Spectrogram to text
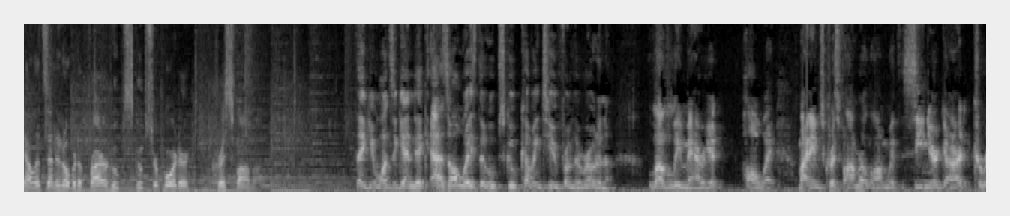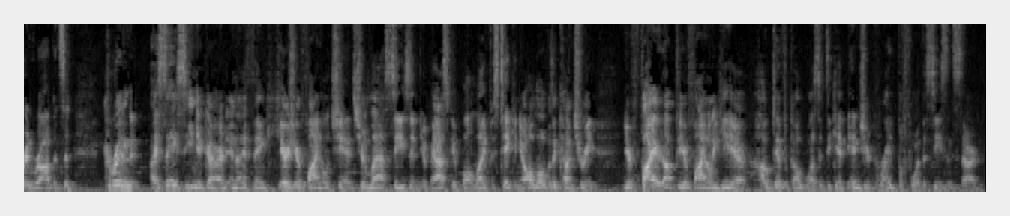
Now let's send it over to Friar Hoop Scoops reporter Chris Fama. Thank you once again, Nick. As always, the Hoop Scoop coming to you from the road in a lovely Marriott hallway. My name is Chris Farmer, along with senior guard Corinne Robinson. Corinne, I say senior guard, and I think here's your final chance, your last season. Your basketball life has taken you all over the country. You're fired up for your final year. How difficult was it to get injured right before the season started?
